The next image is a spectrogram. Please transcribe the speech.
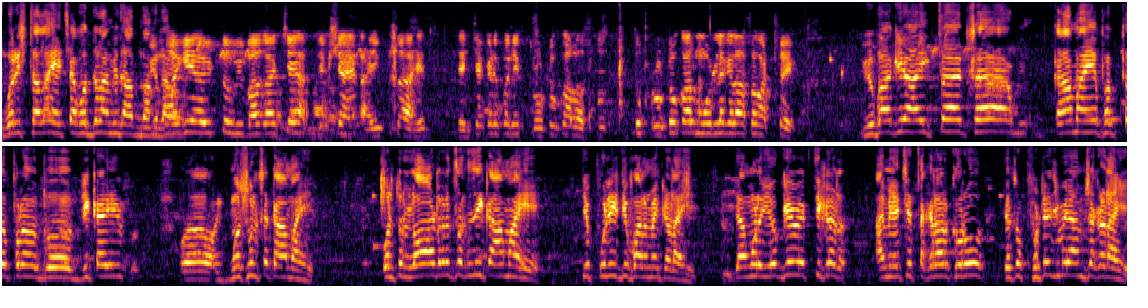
वरिष्ठाला ह्याच्याबद्दल आम्ही दाद मागणार. विभागीय आयुक्त विभागाचे अध्यक्ष आहेत आयुक्त आहेत. त्यांच्याकडे पण एक प्रोटोकॉल असतो. तो प्रोटोकॉल मोडला गेला असं वाटतंय. विभागीय आयुक्ताचा काम आहे फक्त प्र जी काही महसूलचं काम आहे. पण तो लॉ ऑर्डरचं जे काम आहे ते पोलीस डिपार्टमेंटकडे आहे. त्यामुळे योग्य व्यक्तीकडं आम्ही याची तक्रार करू. त्याचं फुटेज बी आमच्याकडे आहे.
